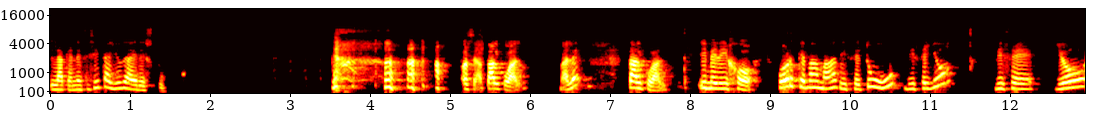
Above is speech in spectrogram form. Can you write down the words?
la que necesita ayuda eres tú. o sea, tal cual, ¿vale? Tal cual. Y me dijo, porque mamá, dice tú, dice yo, dice, yo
